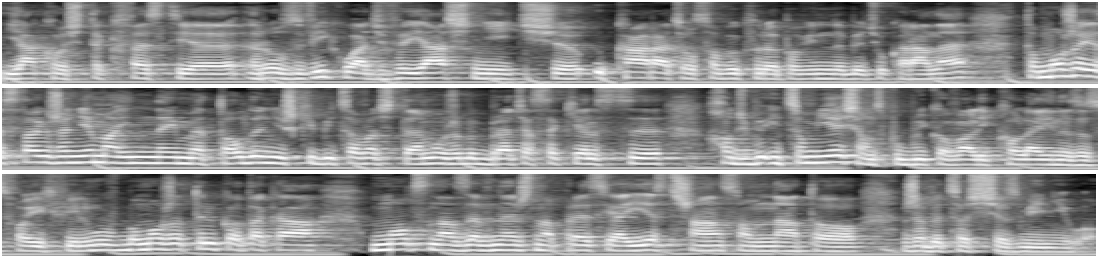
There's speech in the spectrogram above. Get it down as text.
jakoś te kwestie rozwikłać, wyjaśnić, ukarać osoby, które powinny być ukarane, to może jest tak, że nie ma innej metody niż kibicować temu, żeby bracia Sekielscy choćby i co miesiąc publikowali kolejny ze swoich filmów, bo może tylko taka mocna zewnętrzna presja jest szansą na to, żeby coś się zmieniło.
